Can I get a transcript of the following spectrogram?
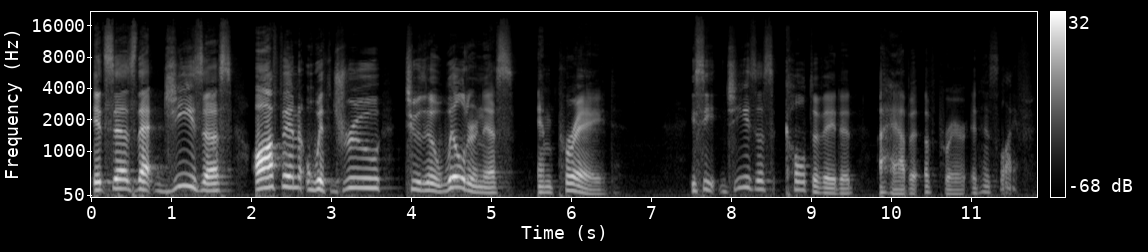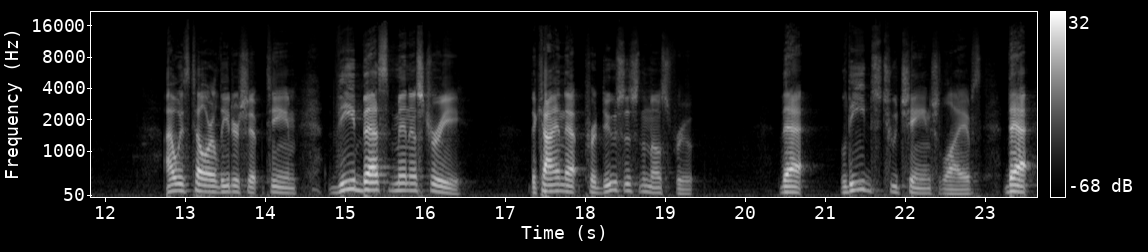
it says that Jesus often withdrew to the wilderness and prayed. You see, Jesus cultivated a habit of prayer in his life. I always tell our leadership team the best ministry the kind that produces the most fruit, that leads to changed lives, that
